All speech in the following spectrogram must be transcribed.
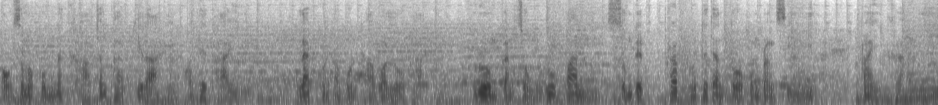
ของสมาคมนักข่าวช่างภาพกีฬาแห่งประเทศไทย และคุณอบุญถาวรโลหะร่วมกันส่งรูปปั้น สมเด็จพระพุทธจารย์โตกรมรังสีในครั้งนี้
